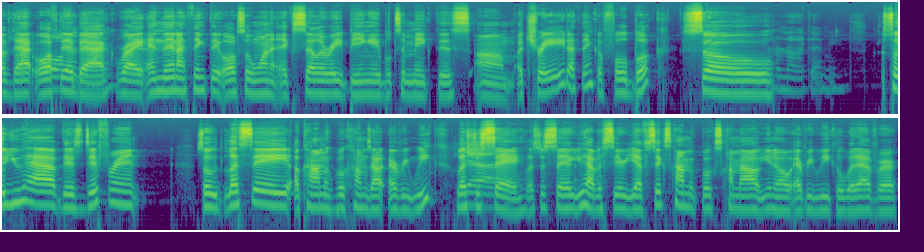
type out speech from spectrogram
of that off, Off their of back, them, right? yeah. And then I think they also want to accelerate being able to make this um, a trade. I think a full book. So I don't know what that means. so you have there's different. So let's say a comic book comes out every week. Let's just say, let's just say you have a series, you have six comic books come out, you know, every week or whatever,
